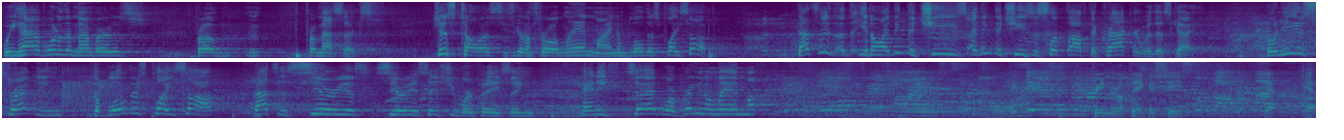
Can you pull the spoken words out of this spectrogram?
We have one of the members from, from Essex just tell us he's going to throw a landmine and blow this place up. That's it. You know, I think the cheese. I think the cheese has slipped off the cracker with this guy. When he is threatening to blow this place up, that's a serious, serious issue we're facing. And he said we're bringing a landmine. Premier will take a seat. Yeah, yeah.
